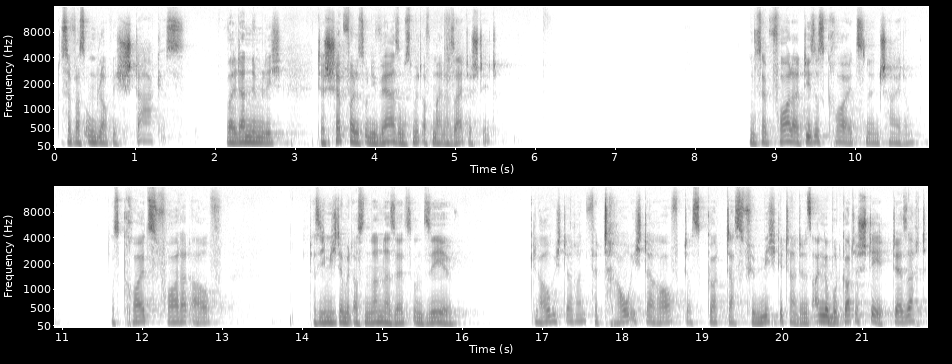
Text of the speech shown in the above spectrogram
Das hat was unglaublich Starkes, weil dann nämlich der Schöpfer des Universums mit auf meiner Seite steht. Und deshalb fordert dieses Kreuz eine Entscheidung. Das Kreuz fordert auf, dass ich mich damit auseinandersetze und sehe, glaube ich daran, vertraue ich darauf, dass Gott das für mich getan hat. Denn das Angebot Gottes steht, der sagt,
